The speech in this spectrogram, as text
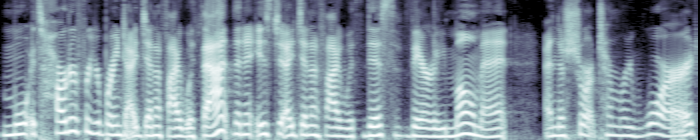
more it's harder for your brain to identify with that than it is to identify with this very moment and the short-term reward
